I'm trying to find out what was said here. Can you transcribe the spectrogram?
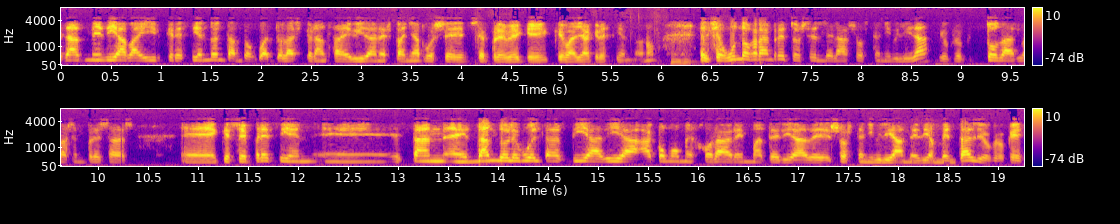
edad media va a ir creciendo en tanto en cuanto la esperanza de vida en España pues se, prevé que, vaya creciendo ¿no? el segundo gran reto es el de la sostenibilidad. Yo creo que todas las empresas que se precien están dándole vueltas día a día a cómo mejorar en materia de sostenibilidad medioambiental. Yo creo que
